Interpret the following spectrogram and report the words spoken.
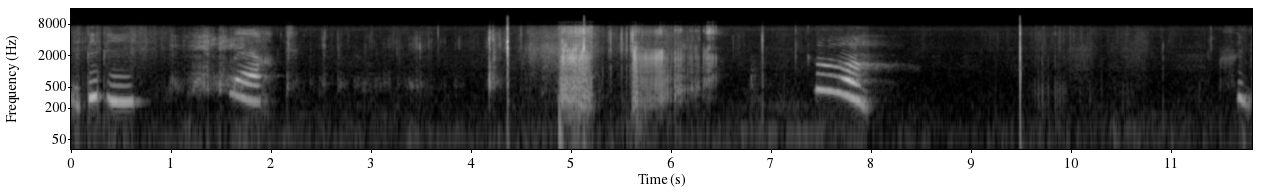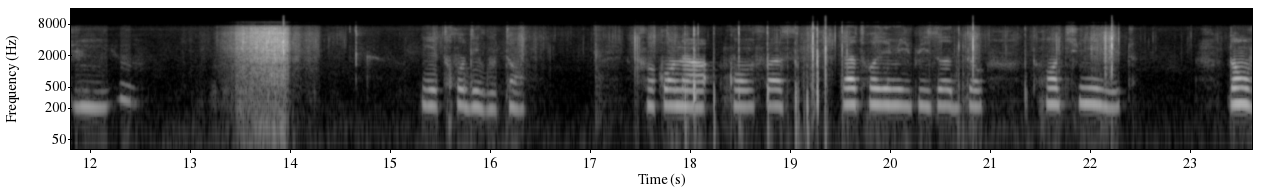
C'est pipi. Merde. Oh. C'est du est trop dégoûtant. Faut qu'on a qu'on fasse la troisième épisode dans 30 minutes. Dans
